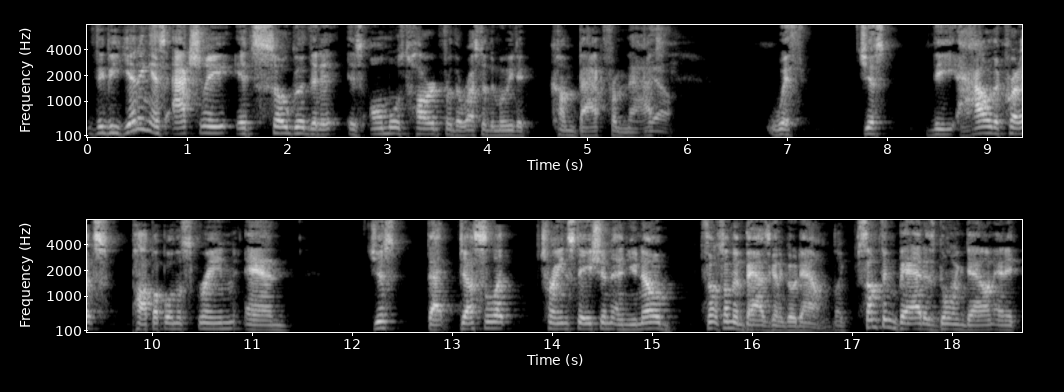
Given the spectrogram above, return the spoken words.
the beginning is actually, it's so good that it is almost hard for the rest of the movie to come back from that. Yeah. With just the, how the credits pop up on the screen and just that desolate train station and you know so- something bad is going to go down. Like something bad is going down and it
